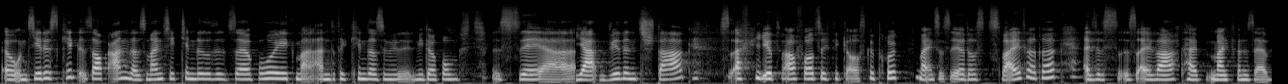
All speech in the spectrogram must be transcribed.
äh, und jedes Kind ist auch anders. Manche Kinder sind sehr ruhig, mal andere Kinder sind wiederum sehr, ja, willensstark, sage ich jetzt mal vorsichtig ausgedrückt. Meistens eher das Zweitere. Also es ist einfach halt manchmal sehr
